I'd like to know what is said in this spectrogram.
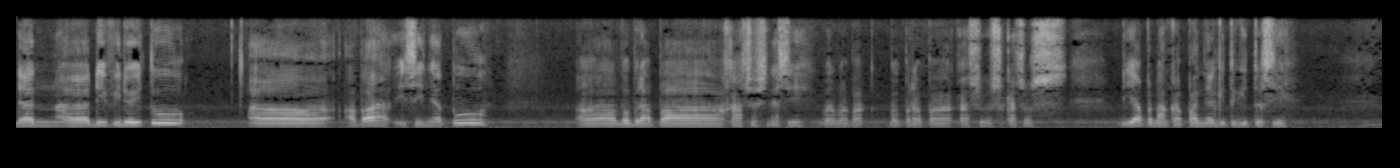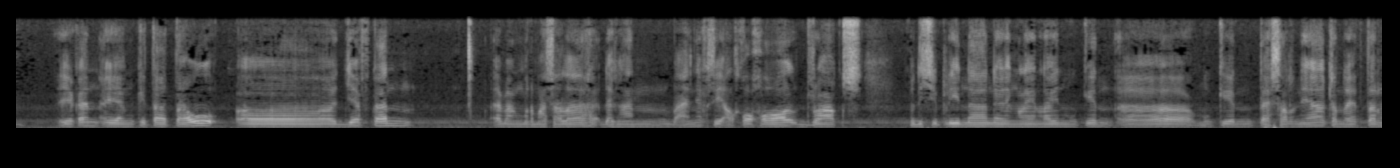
dan uh, di video itu uh, apa isinya tuh uh, beberapa kasusnya sih beberapa beberapa kasus-kasus dia penangkapannya gitu-gitu sih. Ya kan yang kita tahu uh, Jeff kan emang bermasalah dengan banyak sih alkohol, drugs, kedisiplinan dan yang lain-lain mungkin uh, mungkin tesernya akan return.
